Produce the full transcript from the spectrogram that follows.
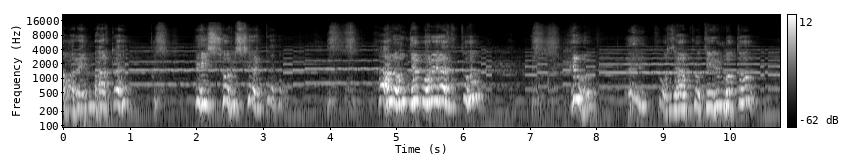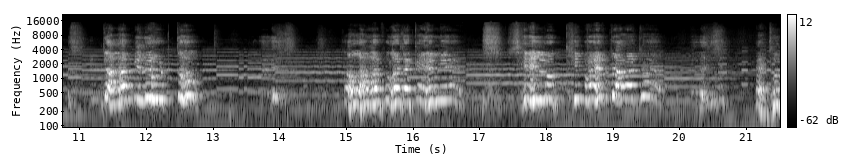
আমার এই মাটা, এই সংসারটা আনন্দে ভরে রাখতো। প্রজাপতির মতো ডানা মেলে উঠতো। আল্লাহ আমার পোলাটা কেড়ে নিয়ে সেই লক্ষ্মী মায়ের ডানাটা একদম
